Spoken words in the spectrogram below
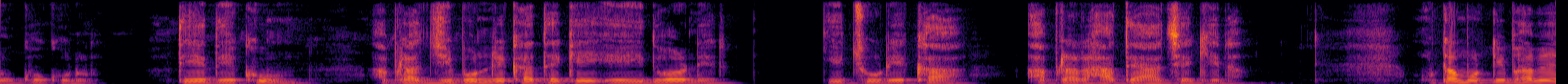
লক্ষ্য করুন। দিয়ে দেখুন আপনার জীবনরেখা থেকে এই ধরনের কিছু রেখা আপনার হাতে আছে কিনা। মোটামুটিভাবে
